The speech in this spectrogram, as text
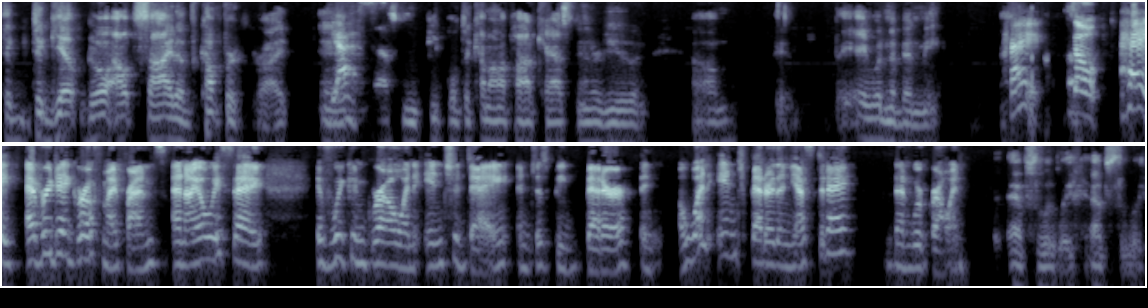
to to get go outside of comfort, right? And Yes. asking people to come on a podcast and interview, and um, it, it wouldn't have been me. Right. So, hey, everyday growth, my friends. And I always say, if we can grow an inch a day and just be better than one inch better than yesterday, then we're growing. Absolutely, absolutely.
